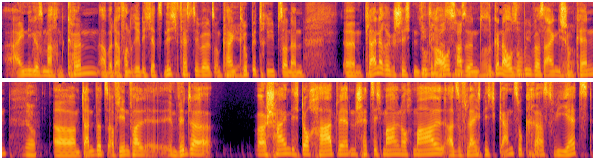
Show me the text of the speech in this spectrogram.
einiges machen können, aber davon rede ich jetzt nicht Festivals und kein Nee. Clubbetrieb, sondern ähm, kleinere Geschichten, So die draußen hatten, sind. ne? So, genau, so So. wie wir es eigentlich Ja. schon kennen. Ja, Ähm, dann wird es auf jeden Fall äh, im Winter wahrscheinlich doch hart werden, schätze ich mal nochmal. Also vielleicht nicht ganz so krass wie jetzt.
